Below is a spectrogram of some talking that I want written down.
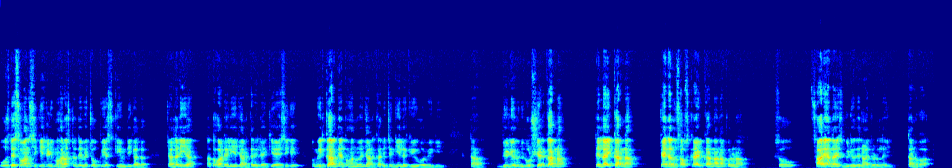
ਉਸ ਦੇ ਸੰਬੰਧ ਸੀ ਕਿ ਜਿਹੜੀ ਮਹਾਰਾਸ਼ਟਰ ਦੇ ਵਿੱਚ ਓਪੀਐਸ ਸਕੀਮ ਦੀ ਗੱਲ ਚੱਲ ਰਹੀ ਆ, ਤਾਂ ਤੁਹਾਡੇ ਲਈ ਇਹ ਜਾਣਕਾਰੀ ਲੈ ਕੇ ਆਏ ਸੀਗੇ। ਉਮੀਦ ਕਰਦੇ ਹਾਂ ਤੁਹਾਨੂੰ ਇਹ ਜਾਣਕਾਰੀ ਚੰਗੀ ਲੱਗੀ ਹੋਵੇਗੀ। ਤਾਂ ਵੀਡੀਓ ਨੂੰ ਜਰੂਰ ਸ਼ੇਅਰ ਕਰਨਾ ਤੇ ਲਾਈਕ ਕਰਨਾ, ਚੈਨਲ ਨੂੰ ਸਬਸਕ੍ਰਾਈਬ ਕਰਨਾ ਨਾ ਭੁੱਲਣਾ। ਸੋ ਸਾਰਿਆਂ ਦਾ ਇਸ ਵੀਡੀਓ ਦੇ ਨਾਲ ਜੁੜਨ ਲਈ ਧੰਨਵਾਦ।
